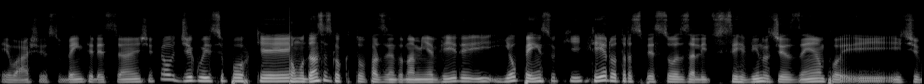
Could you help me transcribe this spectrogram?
Eu acho isso bem interessante. Eu digo isso porque são mudanças que eu estou fazendo na minha vida e, e, eu penso que ter outras pessoas ali servindo de exemplo e, e te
